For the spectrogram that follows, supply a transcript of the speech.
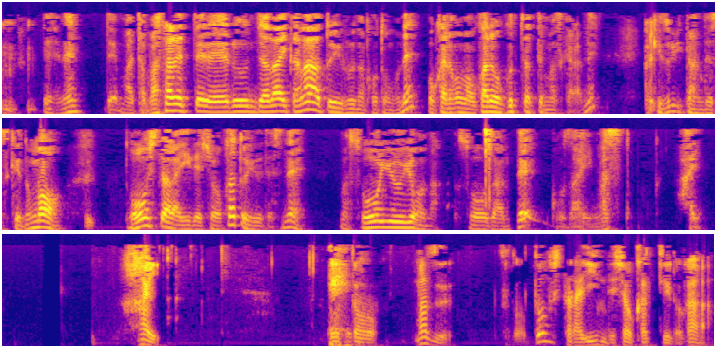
うん。でね。で、まあ、騙されてるんじゃないかなというふうなこともね、お金、まあお金を送っちゃってますからねは。い気づいたんですけどもはい、どうしたらいいでしょうかというですね、まあ、そういうような相談でございますと。はい。はい。えっと、まず、どうしたらいいんでしょうかっていうのが、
